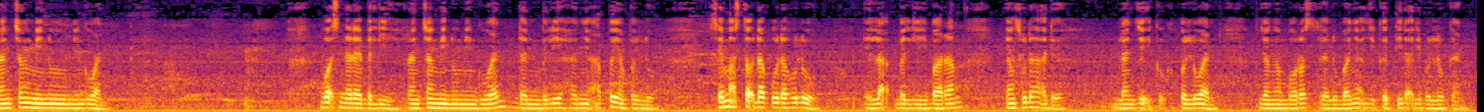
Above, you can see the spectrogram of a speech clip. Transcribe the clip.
rancang menu mingguan. Buat senarai beli, rancang menu mingguan dan beli hanya apa yang perlu. Semak stok dapur dahulu. Elak beli barang yang sudah ada. Belanja ikut keperluan. Jangan boros terlalu banyak jika tidak diperlukan.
